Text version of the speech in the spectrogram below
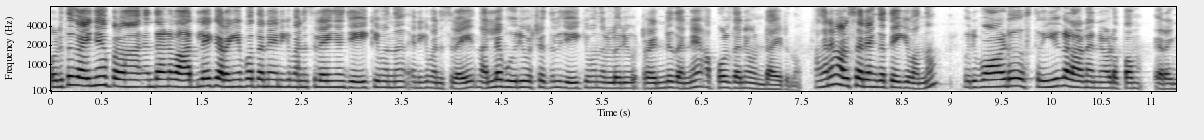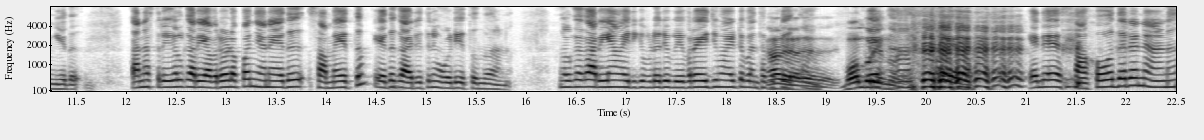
കൊടുത്തു കഴിഞ്ഞ് എന്താണ് വാർഡിലേക്ക് ഇറങ്ങിയപ്പോൾ തന്നെ എനിക്ക് മനസ്സിലായി ഞാൻ ജയിക്കുമെന്ന് എനിക്ക് മനസ്സിലായി. നല്ല ഭൂരിപക്ഷത്തിൽ ജയിക്കുമെന്നുള്ളൊരു ട്രെൻഡ് തന്നെ അപ്പോൾ തന്നെ ഉണ്ടായിരുന്നു. അങ്ങനെ മത്സരരംഗത്തേക്ക് വന്നു. ഒരുപാട് സ്ത്രീകളാണ് എന്നോടൊപ്പം ഇറങ്ങിയത്. കാരണം സ്ത്രീകൾക്കറിയാം അവരോടൊപ്പം ഞാൻ ഏത് സമയത്തും ഏത് കാര്യത്തിനും ഓടിയെത്തുന്നതാണ്. നിങ്ങൾക്കൊക്കെ അറിയാമായിരിക്കും ഇവിടെ ഒരു ബിവറേജുമായിട്ട് ബന്ധപ്പെട്ട്. എന്റെ സഹോദരനാണ്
